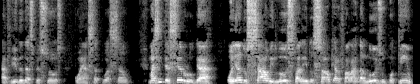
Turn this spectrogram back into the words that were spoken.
a vida das pessoas com essa atuação. Mas em terceiro lugar, olhando sal e luz, falei do sal, quero falar da luz um pouquinho,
